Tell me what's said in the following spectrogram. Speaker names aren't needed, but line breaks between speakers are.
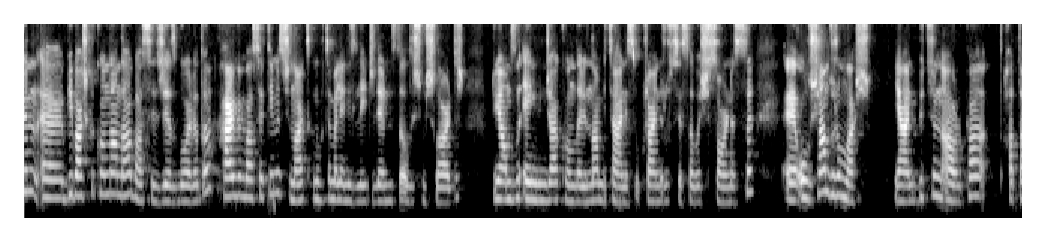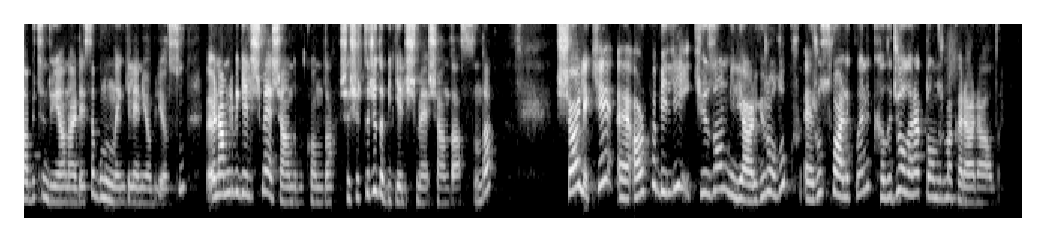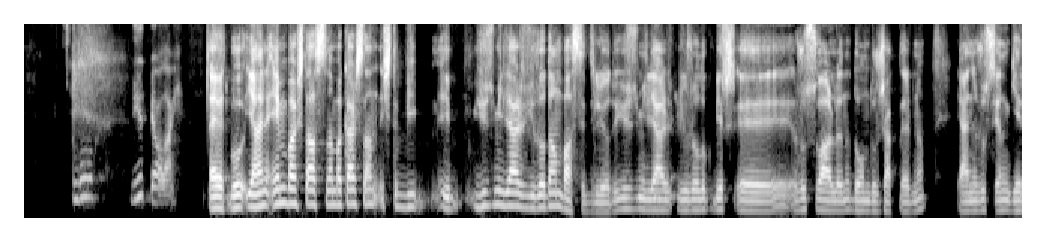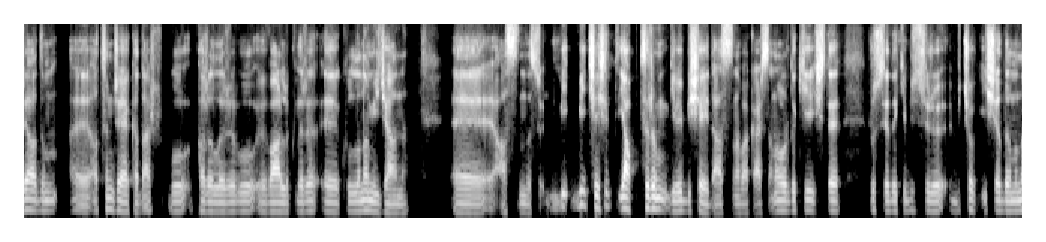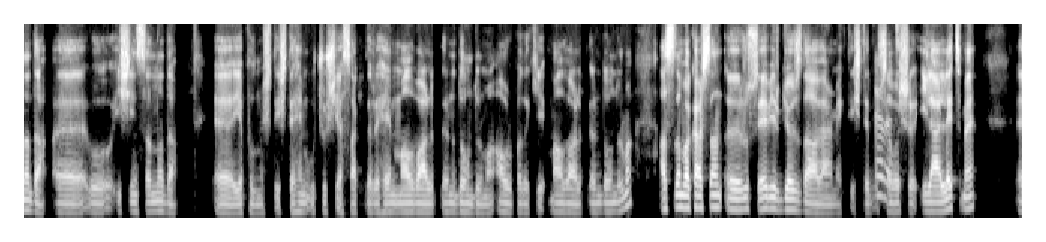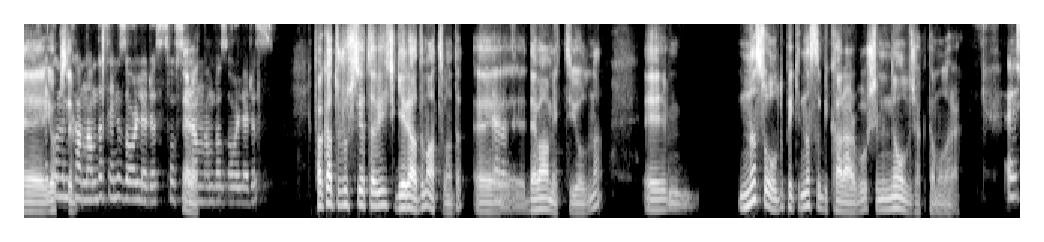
Bugün, eee, bir başka konudan daha bahsedeceğiz bu arada. Her gün bahsettiğimiz için artık muhtemelen izleyicilerimiz de alışmışlardır. Dünyamızın en güncel konularından bir tanesi Ukrayna-Rusya savaşı sonrası, eee, oluşan durumlar. Yani bütün Avrupa hatta bütün dünya neredeyse bununla ilgileniyor biliyorsun ve önemli bir gelişme yaşandı bu konuda. Şaşırtıcı da bir gelişme yaşandı aslında. Şöyle ki, eee, Avrupa Birliği 210 milyar euroluk, eee, Rus varlıklarını kalıcı olarak dondurma kararı aldı. Bu büyük bir olay.
Evet, bu yani en başta aslına bakarsan işte bir, eee, 100 milyar eurodan bahsediliyordu. 100
Hı
milyar euroluk bir, eee, Rus varlığını donduracaklarını, yani Rusya'nın geri adım, eee, atıncaya kadar bu paraları, bu, eee, varlıkları, eee, kullanamayacağını, eee, aslında bir bir çeşit yaptırım gibi bir şeydi aslına bakarsan. Oradaki işte Rusya'daki bir sürü birçok iş adamına da, eee, bu iş insanına da, eee, yapılmıştı. İşte hem uçuş yasakları hem mal varlıklarını dondurma, Avrupa'daki mal varlıklarını dondurma. Aslına bakarsan, eee, Rusya'ya bir gözdağı vermekti. İşte bu
Evet.
savaşı ilerletme, yoksa
Ekonomik anlamda seni zorlarız, sosyal
Evet.
anlamda zorlarız.
Fakat Rusya tabii hiç geri adım atmadı.
Evet.
Eee, devam etti yoluna. Emm, nasıl oldu peki? Nasıl bir karar bu? Şimdi ne olacak tam olarak?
